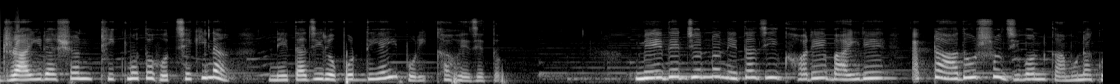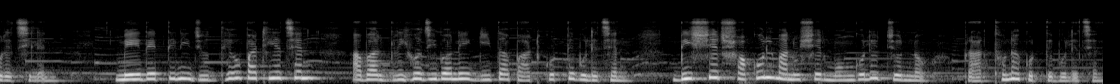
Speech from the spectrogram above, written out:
ড্রাই রেশন ঠিকমতো হচ্ছে কি না, নেতাজির ওপর দিয়েই পরীক্ষা হয়ে যেত। মেয়েদের জন্য নেতাজি ঘরে বাইরে একটা আদর্শ জীবন কামনা করেছিলেন। মেয়েদের তিনি যুদ্ধেও পাঠিয়েছেন, আবার গৃহজীবনে গীতা পাঠ করতে বলেছেন, বিশ্বের সকল মানুষের মঙ্গলের জন্য প্রার্থনা করতে বলেছেন।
